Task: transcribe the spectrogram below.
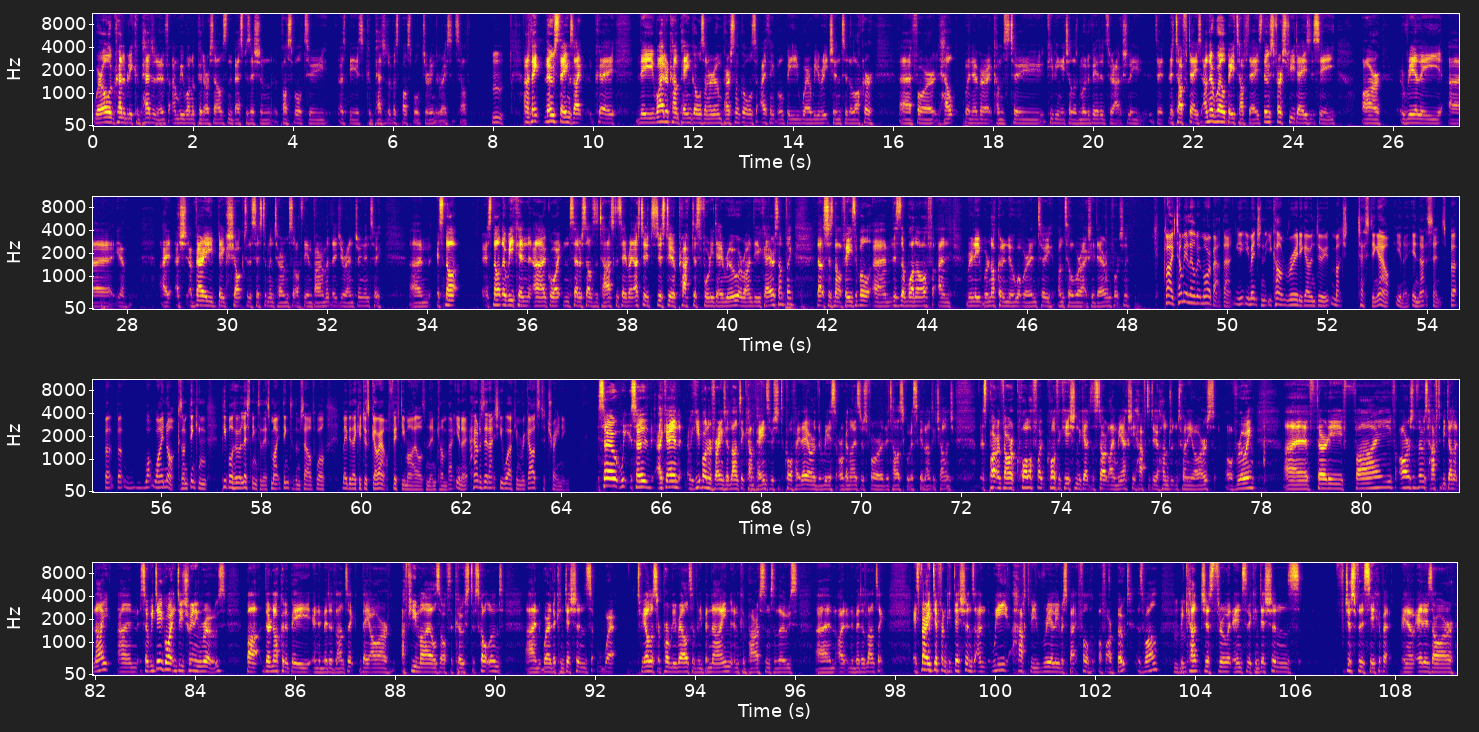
We're all incredibly competitive, and we want to put ourselves in the best position possible to as be as competitive as possible during the race itself. Hmm. And I think those things like uh, the wider campaign goals and our own personal goals, I think, will be where we reach into the locker uh, for help whenever it comes to keeping each other motivated through actually the, the tough days. And there will be tough days. Those first few days at sea are really, uh, you know, a, a, a, very big shock to the system in terms of the environment that you're entering into. Um, it's not it's not that we can uh, go out and set ourselves a task and say, right, let's, do, just do a practice 40 day row around the UK or something. That's just not feasible. Um, this is a one off, and really, we're not going to know what we're into until we're actually there, unfortunately. Clive, tell me a little bit more about that. You, you mentioned that you can't really go and do much testing out, you know, in that sense. But but but what, why not? Because I'm thinking people who are listening to this might think to themselves, well, maybe they could just go out 50 miles and then come back. You know, how does it actually work in regards to training? So we so again we keep on referring to Atlantic campaigns. We should qualify they are the race organisers for the Talisker Whisky Atlantic Challenge. As part of our qualifi- qualification to get to the start line, we actually have to do 120 hours of rowing. Uh, 35 hours of those have to be done at night, and so we do go out and do training rows, but they're not going to be in the mid Atlantic. They are a few miles off the coast of Scotland, and where the conditions where to be honest, are probably relatively benign in comparison to those um, out in the mid Atlantic. It's very different conditions, and we have to be really respectful of our boat as well. Mm-hmm. We can't just throw it into the conditions just for the sake of it. You know, it is our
